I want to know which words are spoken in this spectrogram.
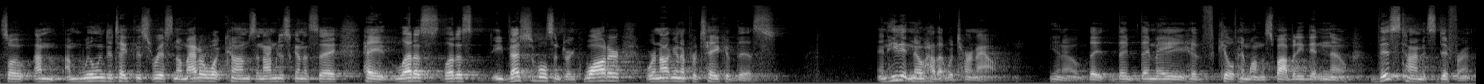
So I'm, I'm willing to take this risk no matter what comes, and I'm just going to say, hey, let us, let us eat vegetables and drink water. We're not going to partake of this. And he didn't know how that would turn out. You know, they, they, they may have killed him on the spot, but he didn't know. This time it's different.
